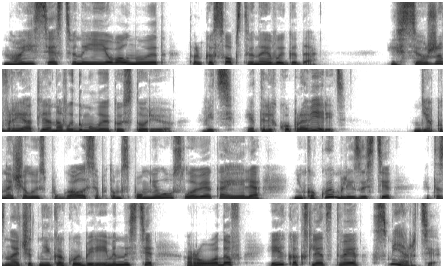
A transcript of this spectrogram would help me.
Но, естественно, ее волнует только собственная выгода — и все же вряд ли она выдумала эту историю, ведь это легко проверить. Я поначалу испугалась, а потом вспомнила условия Каэля. Никакой близости, это значит никакой беременности, родов и, как следствие, смерти.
